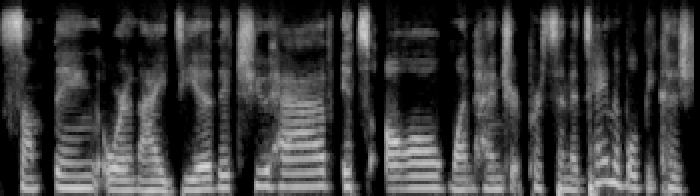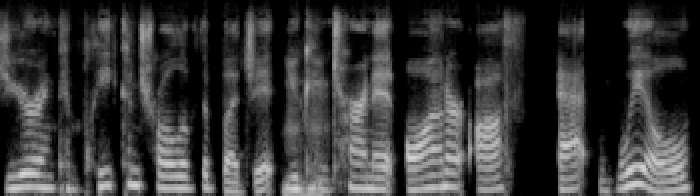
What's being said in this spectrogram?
something or an idea that you have. It's all 100% attainable because you're in complete control of the budget. Mm-hmm. You can mm-hmm. turn it on or off at will.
